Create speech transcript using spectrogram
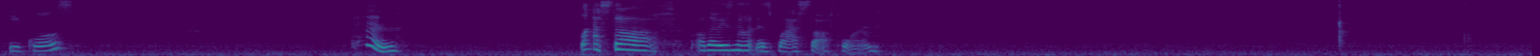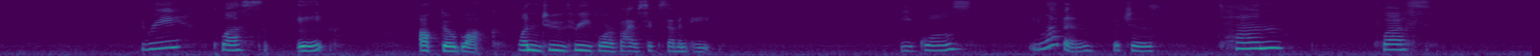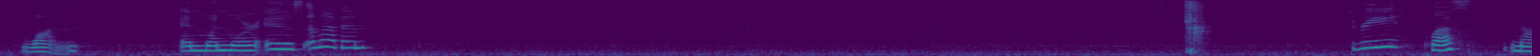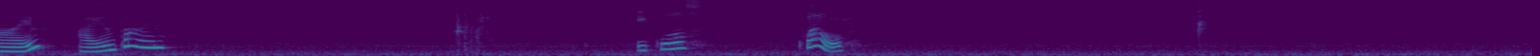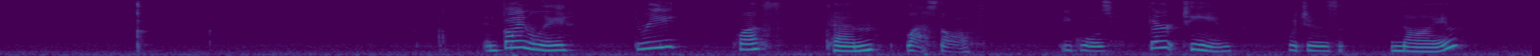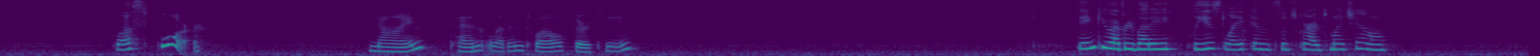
equals ten. Blast off, although he's not in his blast off form. Three plus eight, octoblock. One, two, three, four, five, six, seven, eight equals 11, which is 10 plus 1. And one more is 11. Three plus nine, I am fine, equals 12. And finally, 3 plus 10 blast off. Equals 13 which is 9 plus 4. 9, 10, 11, 12, 13. Thank you, everybody. Please like and subscribe to my channel.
